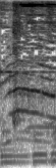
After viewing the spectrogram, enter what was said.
Música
